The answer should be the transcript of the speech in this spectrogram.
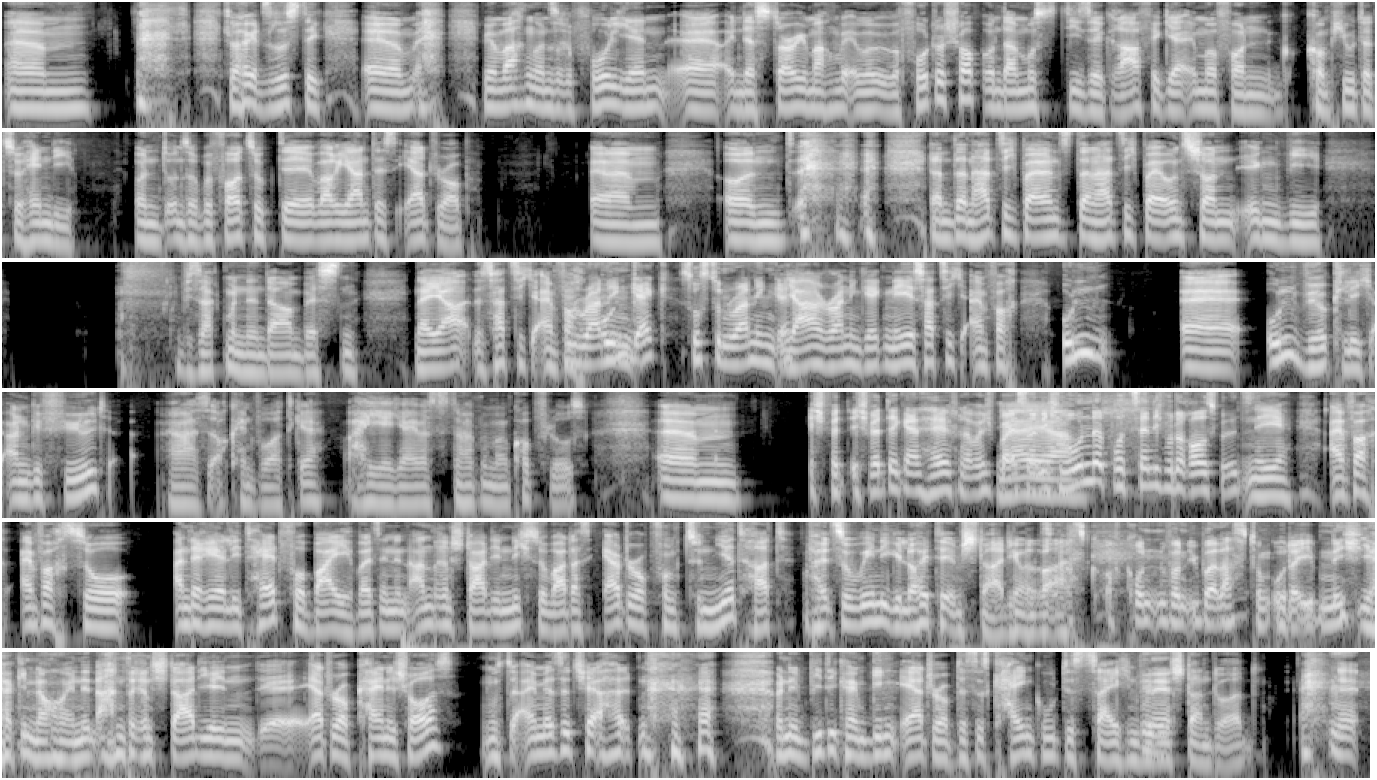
Ähm, das war ganz lustig. Ähm, wir machen unsere Folien, äh, in der Story machen wir immer über Photoshop und dann muss diese Grafik ja immer von Computer zu Handy. Und unsere bevorzugte Variante ist AirDrop. Ähm, und dann, dann hat sich bei uns, dann hat sich bei uns schon irgendwie, wie sagt man denn da am besten? Naja, es hat sich einfach. Ein Running un- Gag? Suchst du einen Running Gag? Ja, Running Gag. Nee, es hat sich einfach un, äh, unwirklich angefühlt. Ja, das ist auch kein Wort, gell? Eieiei, was ist denn heute mit meinem Kopf los? Ähm, Ich würde ich würd dir gerne helfen, aber ich weiß Ja, ja, nicht hundertprozentig, wo du raus willst. nee, einfach, einfach so an der Realität vorbei, weil es in den anderen Stadien nicht so war, dass Airdrop funktioniert hat, weil so wenige Leute im Stadion Also waren. aus, auf Gründen von Überlastung oder eben nicht. Ja, genau. In den anderen Stadien äh, Airdrop keine Chance. Musste ein Message erhalten. Und in Bietigheim ging Airdrop. Das ist kein gutes Zeichen für Nee. den Standort. Nee.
